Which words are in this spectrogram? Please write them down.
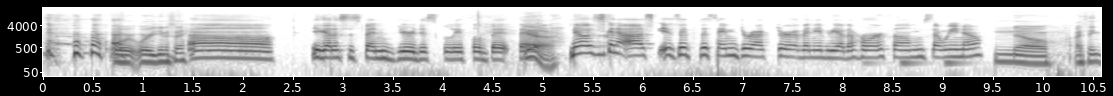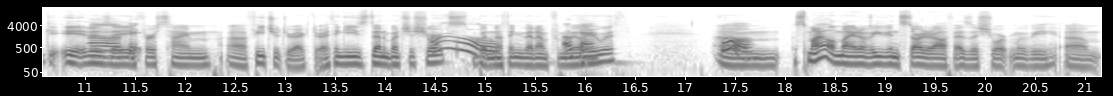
or what were you gonna say? Oh, you got to suspend your disbelief a little bit there. Yeah, No, I was just going to ask is it the same director of any of the other horror films that we know? no, I think it is Oh, a first time uh, feature director. I think he's done a bunch of shorts, but Oh. nothing that I'm familiar Okay. with. Cool. Um, Smile might have even started off as a short movie um,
